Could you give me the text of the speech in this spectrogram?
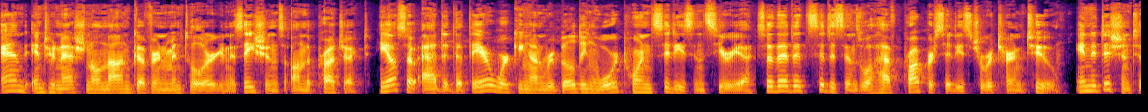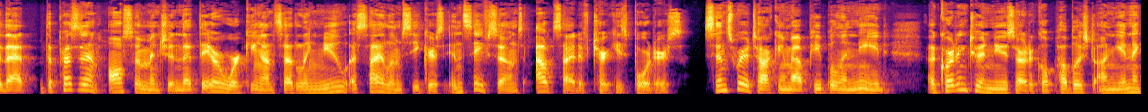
and international non governmental organizations on the project. He also added that they are working on rebuilding war torn cities in Syria so that its citizens will have proper cities to return to. In addition to that, the president also mentioned that they are working on settling new asylum seekers in safe zones outside of Turkey's borders. Since we're talking about people in need, according to a news article published on Yeni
